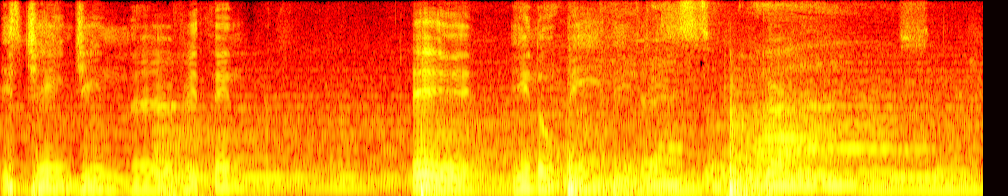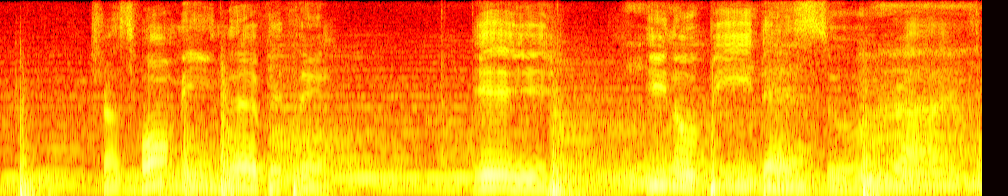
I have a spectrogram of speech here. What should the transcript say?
He's changing everything. Hey in obedience to Christ, transforming everything yeah, in obedience to Christ.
